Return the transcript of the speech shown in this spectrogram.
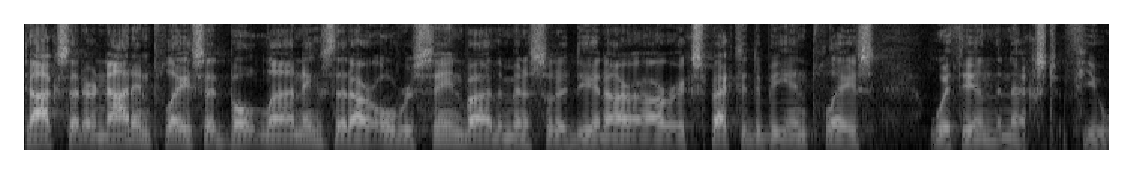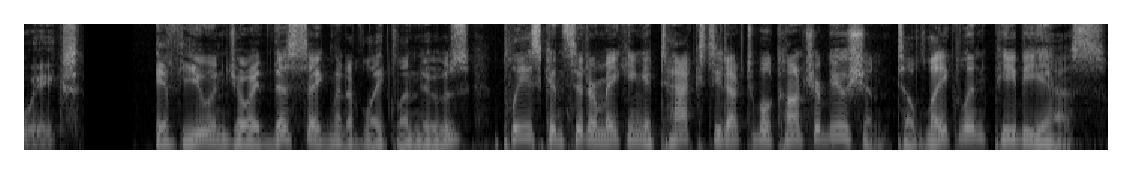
Docks that are not in place at boat landings that are overseen by the Minnesota DNR are expected to be in place within the next few weeks. If you enjoyed this segment of Lakeland News, please consider making a tax-deductible contribution to Lakeland PBS.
